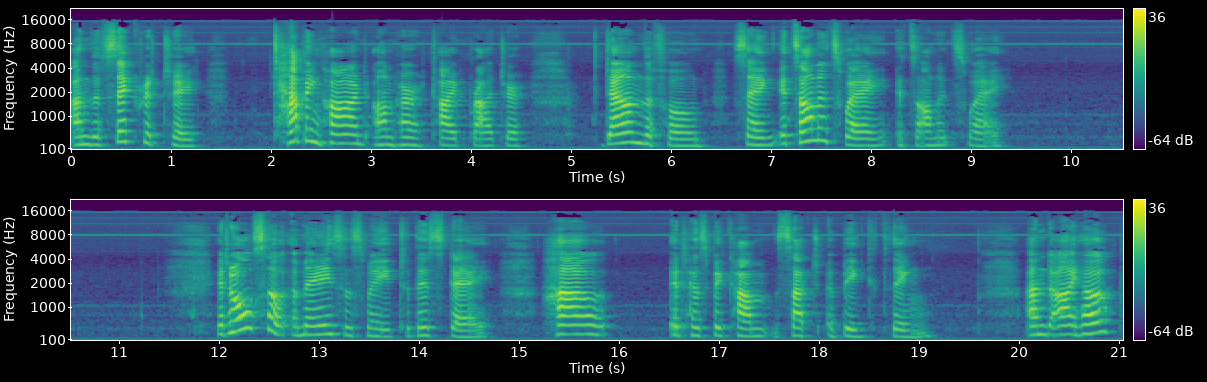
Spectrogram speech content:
and the secretary tapping hard on her typewriter down the phone saying, It's on its way, it's on its way. It also amazes me to this day how it has become such a big thing. And I hope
